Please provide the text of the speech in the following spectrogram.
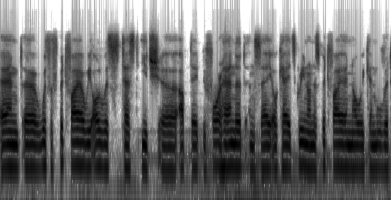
And uh, with the Spitfire, we always test each uh, update beforehand and say, okay, it's green on the Spitfire, and now we can move it.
